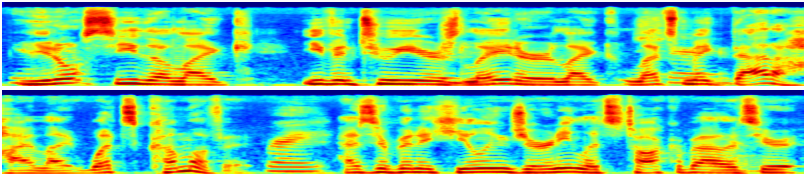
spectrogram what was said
Mm-hmm. Yeah. You don't see the like. Even two years later, like let's Sure. make that a highlight. What's come of it? Right. Has there been a healing journey? Let's talk about. it. Let's hear it,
